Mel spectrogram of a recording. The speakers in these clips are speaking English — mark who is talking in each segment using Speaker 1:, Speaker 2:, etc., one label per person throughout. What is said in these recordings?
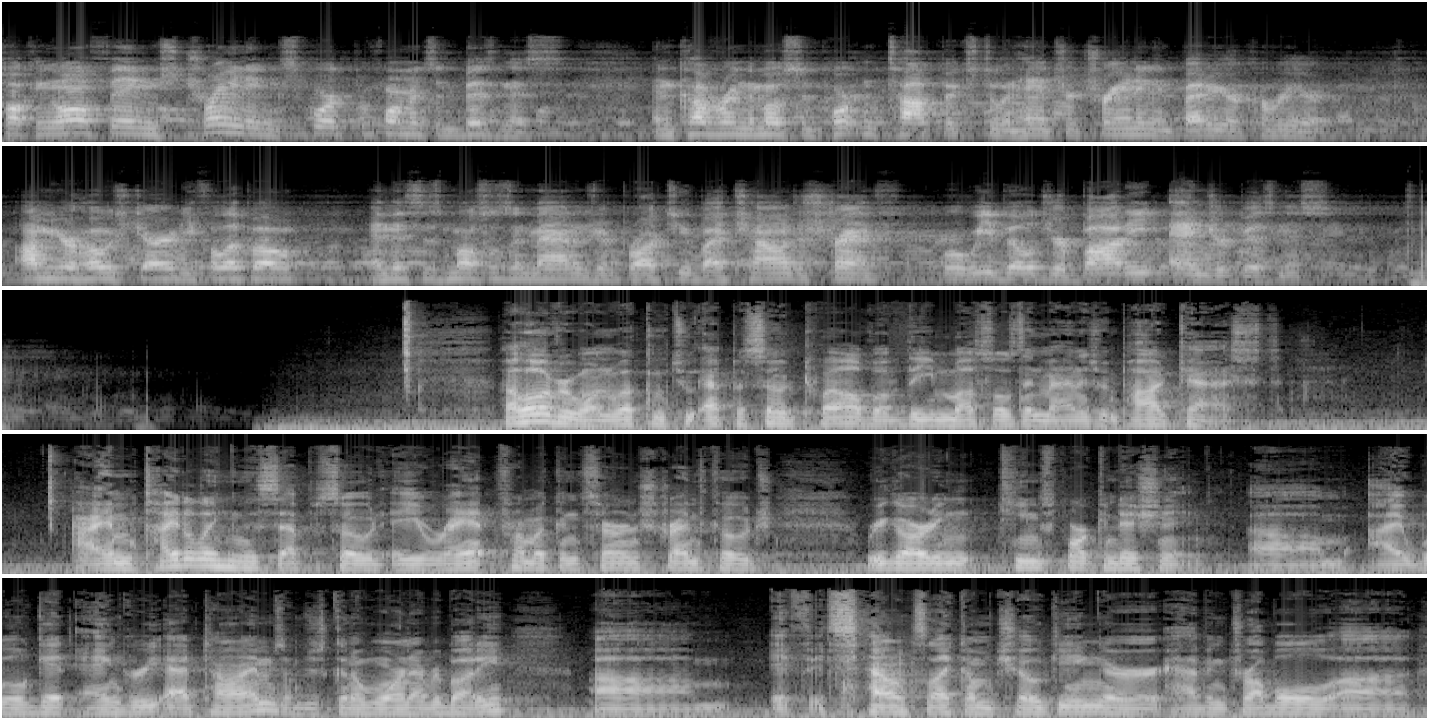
Speaker 1: talking all things training, sport performance, and business, and covering the most important topics to enhance your training and better your career. I'm your host, Jared DiFilippo, and this is Muscles and Management brought to you by Challenger Strength, where we build your body and your business.
Speaker 2: Hello, everyone. Welcome to episode 12 of the Muscles and Management Podcast. I am titling this episode A Rant from a Concerned Strength Coach regarding team sport conditioning. Um, I will get angry at times. I'm just going to warn everybody. Um, if it sounds like I'm choking or having trouble, uh,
